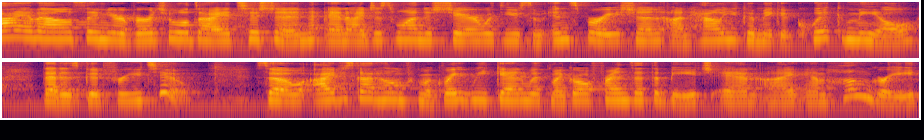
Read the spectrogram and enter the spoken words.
Hi, I'm Allison, your virtual dietitian, and I just wanted to share with you some inspiration on how you can make a quick meal that is good for you too. So I just got home from a great weekend with my girlfriends at the beach and I am hungry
